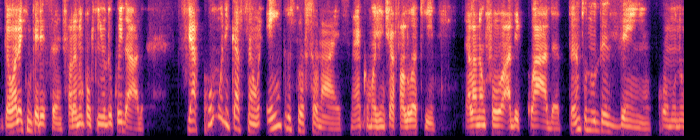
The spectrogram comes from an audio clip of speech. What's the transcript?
Então, olha que interessante, falando um pouquinho do cuidado. Se a comunicação entre os profissionais, né, como a gente já falou aqui, ela não for adequada tanto no desenho como no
